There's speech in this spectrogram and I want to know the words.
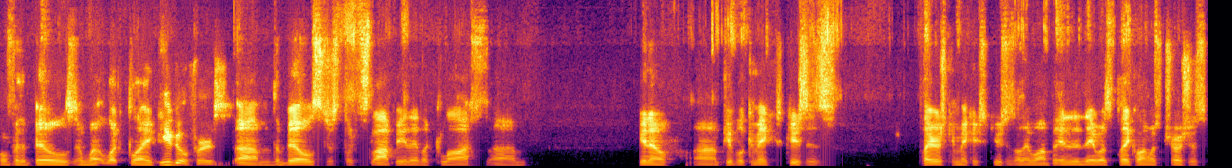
over the Bills and what looked like You go first. um, the Bills just looked sloppy. They looked lost. Um, you know, uh, people can make excuses. Players can make excuses all they want, but the end of the day, was play calling was atrocious.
